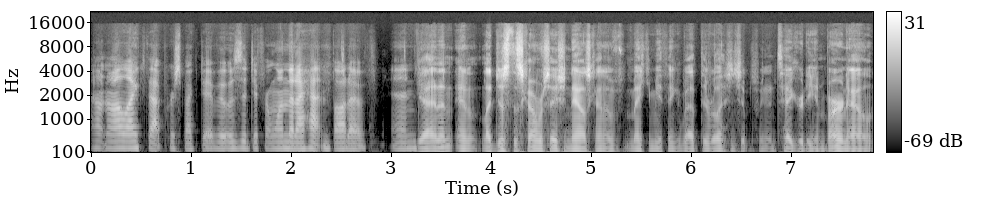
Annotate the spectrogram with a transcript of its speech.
I don't know. I liked that perspective. It was a different one that I hadn't thought of. And yeah and, and like just this conversation now is kind of making me think about the relationship between integrity and burnout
